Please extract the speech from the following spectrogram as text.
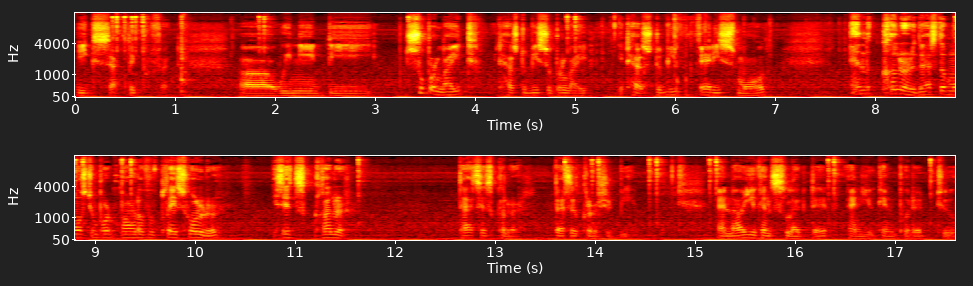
Exactly perfect. Uh, we need the super light. It has to be super light. It has to be very small. And the color that's the most important part of a placeholder is its color? That's its color. That's its color should be. And now you can select it and you can put it to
